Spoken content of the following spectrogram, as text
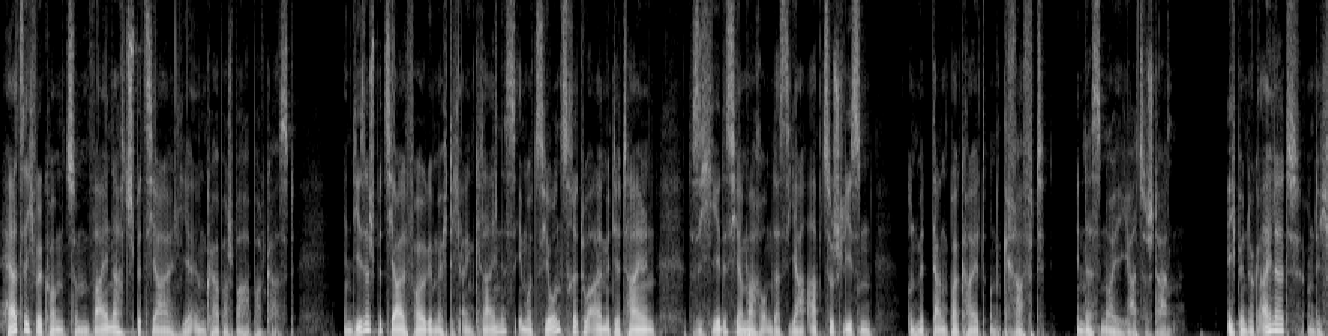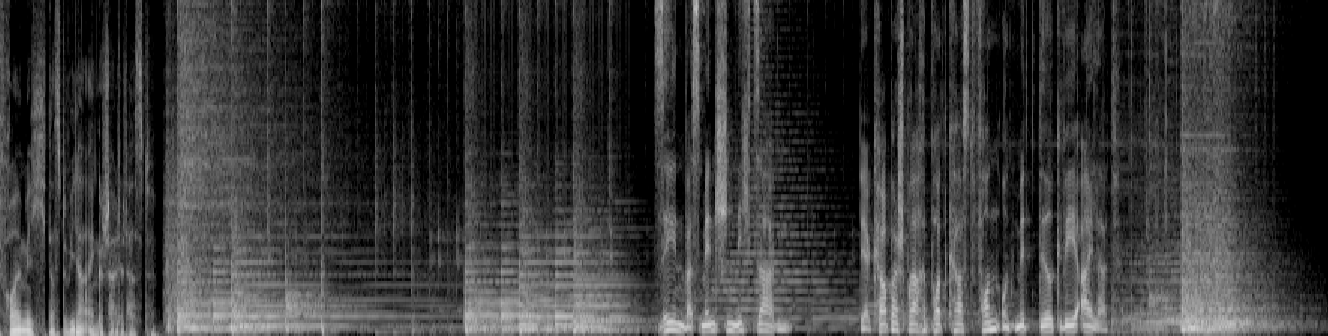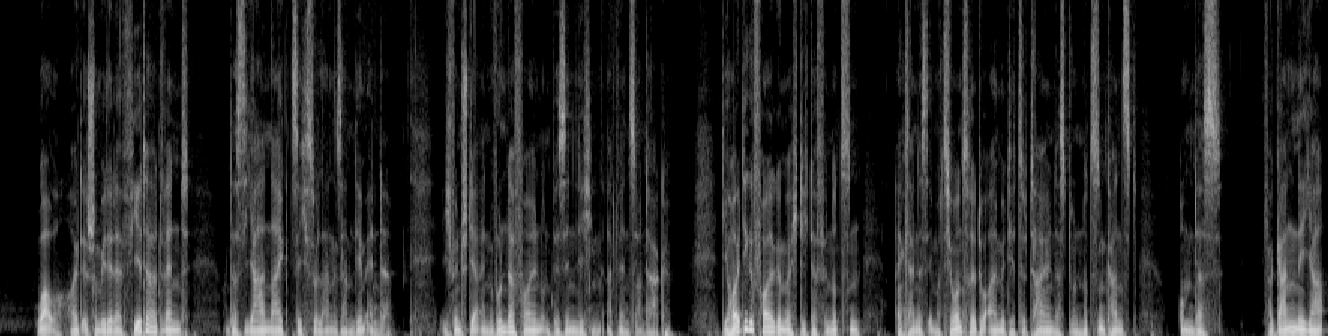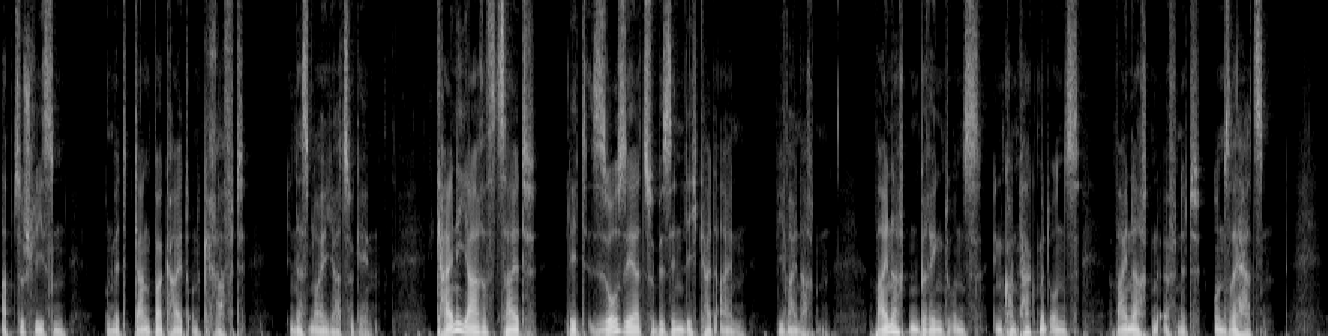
Herzlich willkommen zum Weihnachtsspezial hier im Körpersprache Podcast. In dieser Spezialfolge möchte ich ein kleines Emotionsritual mit dir teilen, das ich jedes Jahr mache, um das Jahr abzuschließen und mit Dankbarkeit und Kraft in das neue Jahr zu starten. Ich bin Dirk Eilert und ich freue mich, dass du wieder eingeschaltet hast. Sehen, was Menschen nicht sagen. Der Körpersprache-Podcast von und mit Dirk W. Eilert. Wow, heute ist schon wieder der vierte Advent und das Jahr neigt sich so langsam dem Ende. Ich wünsche dir einen wundervollen und besinnlichen Adventssonntag. Die heutige Folge möchte ich dafür nutzen, ein kleines Emotionsritual mit dir zu teilen, das du nutzen kannst, um das vergangene Jahr abzuschließen und mit Dankbarkeit und Kraft in das neue Jahr zu gehen. Keine Jahreszeit lädt so sehr zur Besinnlichkeit ein wie Weihnachten. Weihnachten bringt uns in Kontakt mit uns, Weihnachten öffnet unsere Herzen.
